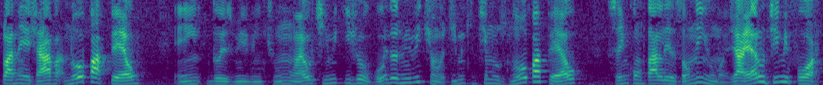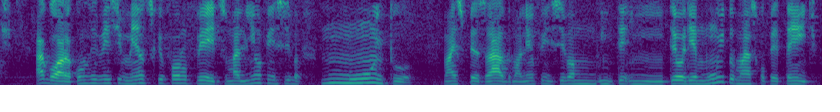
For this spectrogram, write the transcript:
planejava no papel em 2021. Não é o time que jogou em 2021, é o time que tínhamos no papel, sem contar lesão nenhuma. Já era um time forte. Agora, com os investimentos que foram feitos, uma linha ofensiva muito mais pesada, uma linha ofensiva em, te em teoria muito mais competente,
